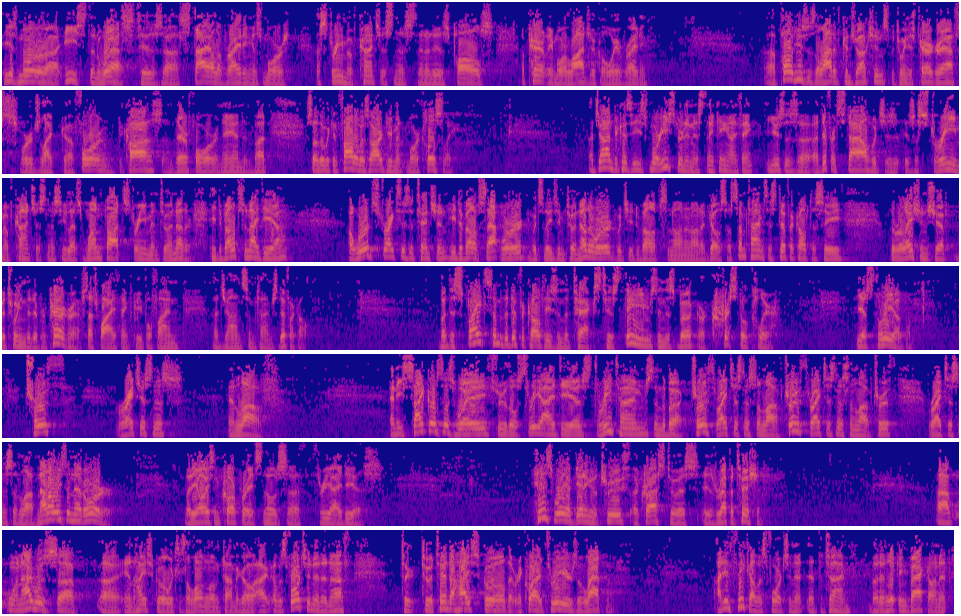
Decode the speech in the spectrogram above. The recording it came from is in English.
He is more uh, east than west. His uh, style of writing is more a stream of consciousness than it is Paul's apparently more logical way of writing. Uh, Paul uses a lot of conjunctions between his paragraphs, words like uh, for and because and therefore and and and but, so that we can follow his argument more closely. Uh, John, because he's more Eastern in his thinking, I think, uses a, a different style, which is, is, a stream of consciousness. He lets one thought stream into another. He develops an idea, a word strikes his attention, he develops that word, which leads him to another word, which he develops, and on and on it goes. So sometimes it's difficult to see the relationship between the different paragraphs. That's why I think people find uh, John sometimes difficult. But despite some of the difficulties in the text, his themes in this book are crystal clear. He has three of them truth, righteousness, and love. And he cycles his way through those three ideas three times in the book truth, righteousness, and love. Truth, righteousness, and love. Truth, righteousness, and love. Not always in that order, but he always incorporates those uh, three ideas. His way of getting the truth across to us is repetition. Uh, when I was uh, uh, in high school, which is a long, long time ago, I, I, was fortunate enough to, to attend a high school that required three years of Latin. I didn't think I was fortunate at the time, but in looking back on it,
